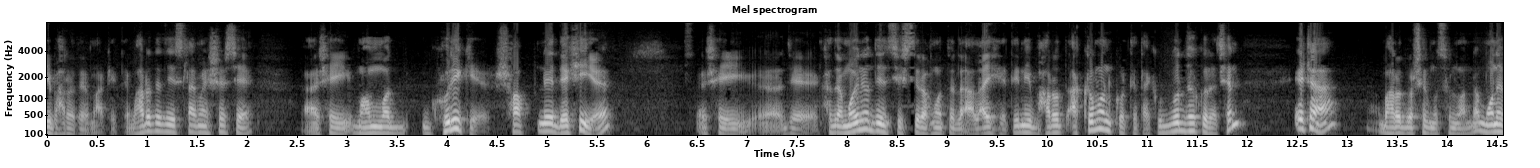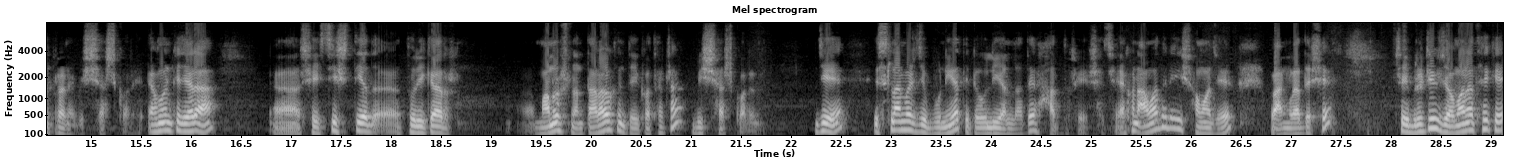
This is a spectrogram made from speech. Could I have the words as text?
এই ভারতের মাটিতে। ভারতে যে ইসলাম এসেছে সেই মোহাম্মদ ঘুরিকে স্বপ্নে দেখিয়ে, সেই যে খাজা মঈনুদ্দিন চিস্তি রহমতুল্লাহ আলাইহে, তিনি ভারত আক্রমণ করতে তাকে উদ্বুদ্ধ করেছেন, এটা ভারতবর্ষের মুসলমানরা মনে প্রাণে বিশ্বাস করে। এমনকি যারা সেই চিস্তিয়া তরিকার মানুষ নন, তারাও কিন্তু এই কথাটা বিশ্বাস করেন। যে ইসলামের যে বুনিয়াদ, এটা অলি আল্লাহদের হাত ধরে এসেছে। এখন আমাদের এই সমাজে, বাংলাদেশে, সেই ব্রিটিশ জমানা থেকে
